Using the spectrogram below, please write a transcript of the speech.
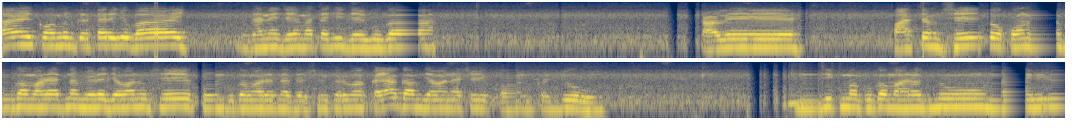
ભાઈ કોમેન્ટ કરતા રહેજો ભાઈ. બધાને જય માતાજી, જય ગુગા. કાલે પાંચમ છે, તો કોણ ગુગા મહારાજના મેળે જવાનું છે? કોણ ગુગા મહારાજના દર્શન કરવા? કયા ગામ જવાના છે? કોમેન્ટ કરજો. નજીકમાં ગુગા મહારાજનું મંદિર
